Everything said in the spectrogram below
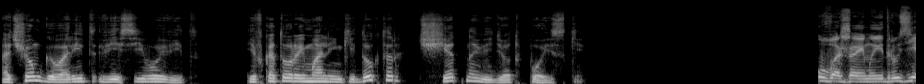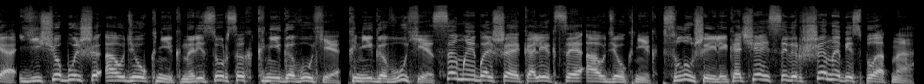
о чем говорит весь его вид, и в которой маленький доктор тщетно ведет поиски. Уважаемые друзья, еще больше аудиокниг на ресурсах «Книга в ухе». «Книга в ухе» — самая большая коллекция аудиокниг. Слушай или качай совершенно бесплатно.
